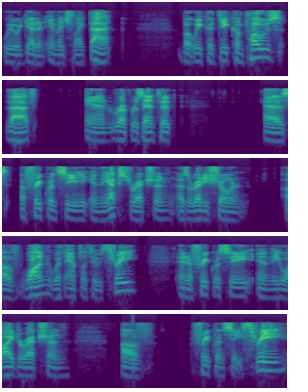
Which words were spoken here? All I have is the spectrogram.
we would get an image like that, but we could decompose that and represent it as a frequency in the x direction, as already shown, of 1 with amplitude 3, and a frequency in the y direction of frequency 3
